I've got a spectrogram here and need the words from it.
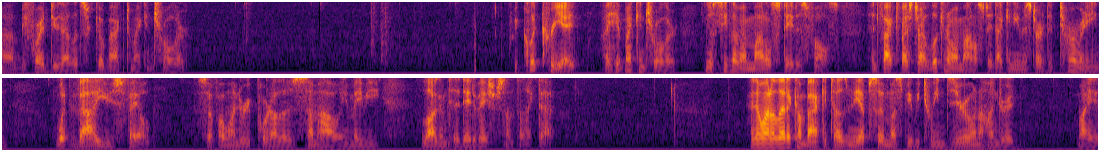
uh, before I do that let's go back to my controller. If we click create I hit my controller you'll see that my model state is false. In fact if I start looking at my model state I can even start determining what values failed. So if I wanted to report all those somehow, you maybe log them to the database or something like that. And then when I let it come back, it tells me the episode must be between 0 and 100. My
